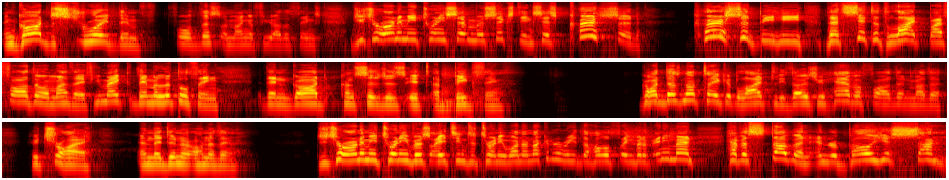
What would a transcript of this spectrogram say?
And God destroyed them for this, among a few other things. Deuteronomy 27, verse 16 says, Cursed, cursed be he that setteth light by father or mother. If you make them a little thing, then God considers it a big thing. God does not take it lightly, those who have a father and mother who try and they do not honor them. Deuteronomy 20, verse 18 to 21. I'm not going to read the whole thing, but if any man have a stubborn and rebellious son,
